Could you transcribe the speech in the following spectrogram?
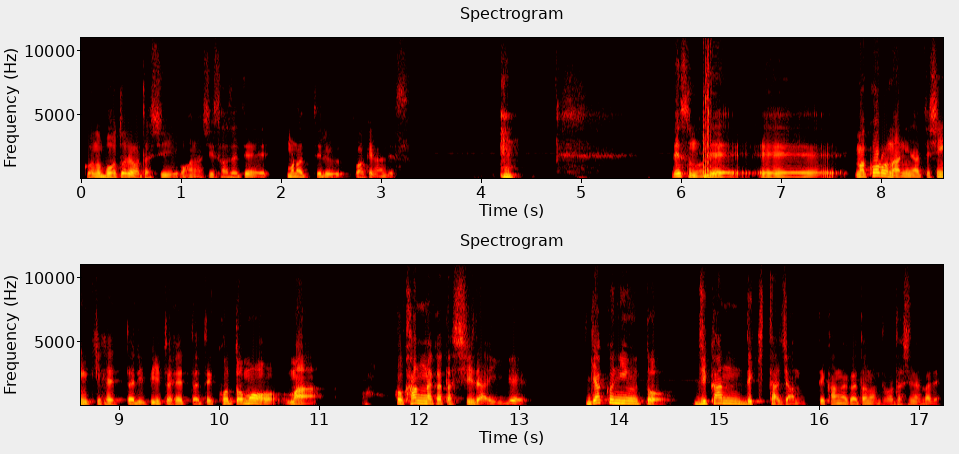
この冒頭で私お話しさせてもらってるわけなんです。ですので、えーまあ、コロナになって新規減った、リピート減ったってことも、まあ、こう考え方次第で、逆に言うと、時間できたじゃんって考え方なんで、私の中で。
